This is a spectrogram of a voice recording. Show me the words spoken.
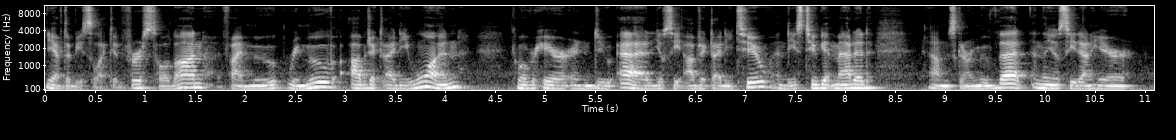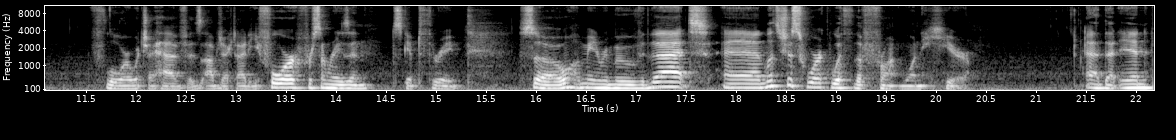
you have to be selected first, hold on. If I move, remove object ID 1, come over here and do add, you'll see object ID 2 and these two get matted. I'm just going to remove that and then you'll see down here floor, which I have as object ID 4 for some reason, skipped 3. So let me remove that and let's just work with the front one here. Add that in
